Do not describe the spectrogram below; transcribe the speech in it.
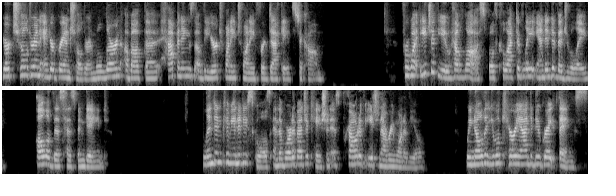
Your children and your grandchildren will learn about the happenings of the year 2020 for decades to come. For what each of you have lost, both collectively and individually, all of this has been gained. Linden Community Schools and the Board of Education is proud of each and every one of you. We know that you will carry on to do great things,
